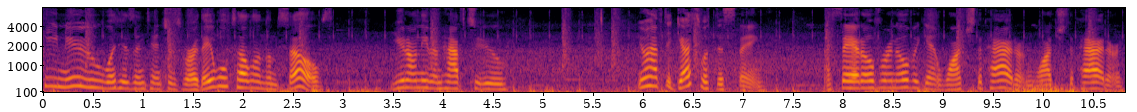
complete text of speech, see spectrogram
He knew what his intentions were. They will tell on themselves. You don't even have to you don't have to guess with this thing. I say it over and over again watch the pattern, watch the pattern.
